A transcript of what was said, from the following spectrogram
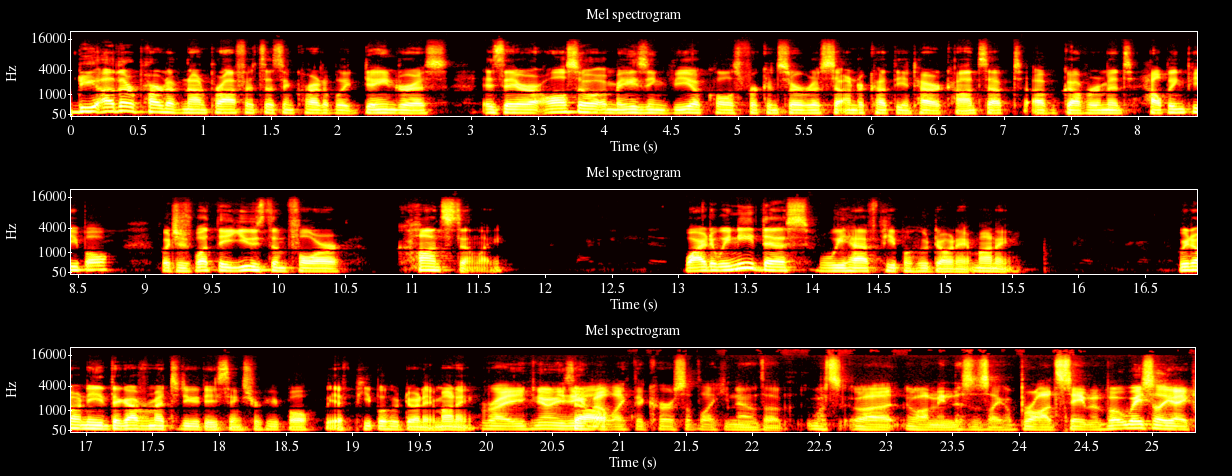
The other part of nonprofits that's incredibly dangerous is they are also amazing vehicles for conservatives to undercut the entire concept of government helping people, which is what they use them for constantly. Why do we need this? We have people who donate money. We don't need the government to do these things for people. We have people who donate money. Right. You know anything So- about like the curse of like you know the what's uh well I mean this is like a broad statement, but basically like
